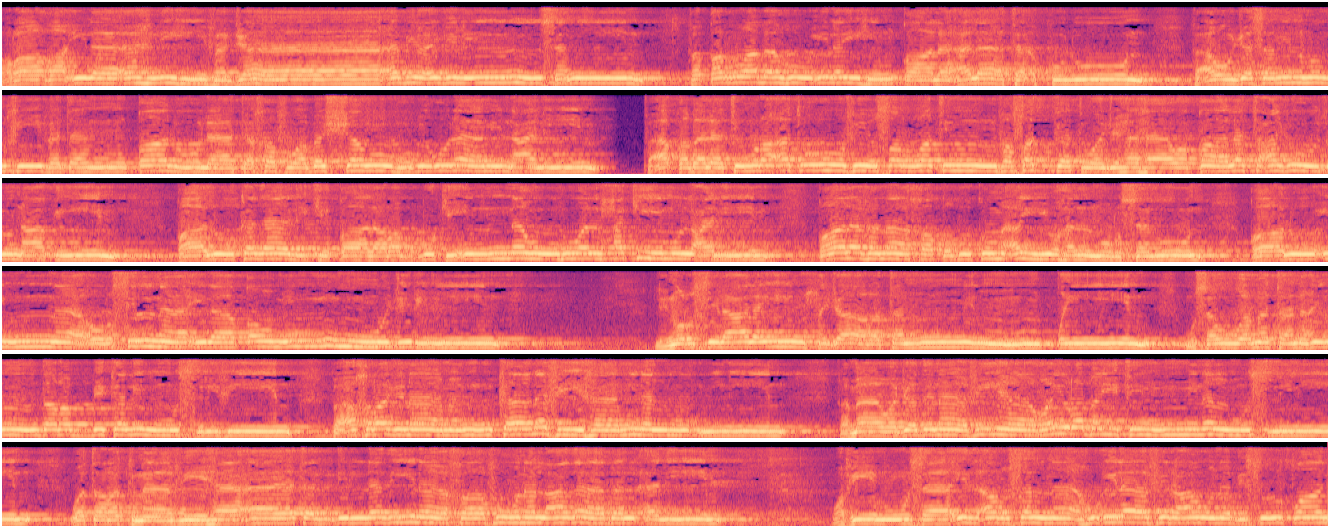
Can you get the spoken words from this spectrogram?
فراغ إلى أهله فجاء بعجل سمين فقربه إليهم قال ألا تأكلون فأوجس منهم خيفة قالوا لا تخف وبشروه بغلام عليم فأقبلت امرأته في صرة فصكت وجهها وقالت عجوز عقيم كذلك قال ربك إنه هو الحكيم العليم. قال فما خطبكم أيها المرسلون؟ قالوا إنا أرسلنا إلى قوم مجرمين. لنرسل عليهم حجارة من طين مسومة عند ربك للمسرفين. فأخرجنا من كان فيها من المؤمنين فما وجدنا فيها غير بيت من المسلمين وتركنا فيها آية للذين يخافون العذاب الأليم وفي موسى إذ أرسلناه إلى فرعون بسلطان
